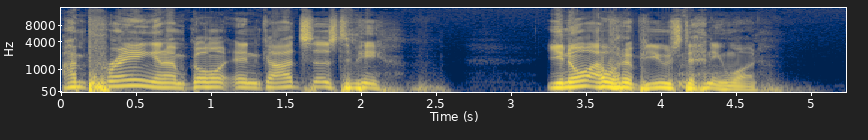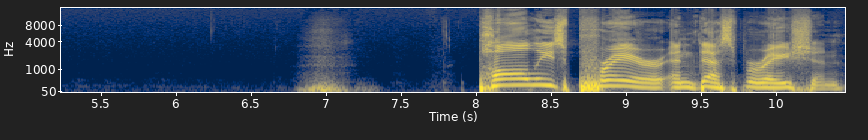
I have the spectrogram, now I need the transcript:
I'm praying and I'm going, and God says to me, You know, I would have used anyone. Paulie's prayer and desperation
